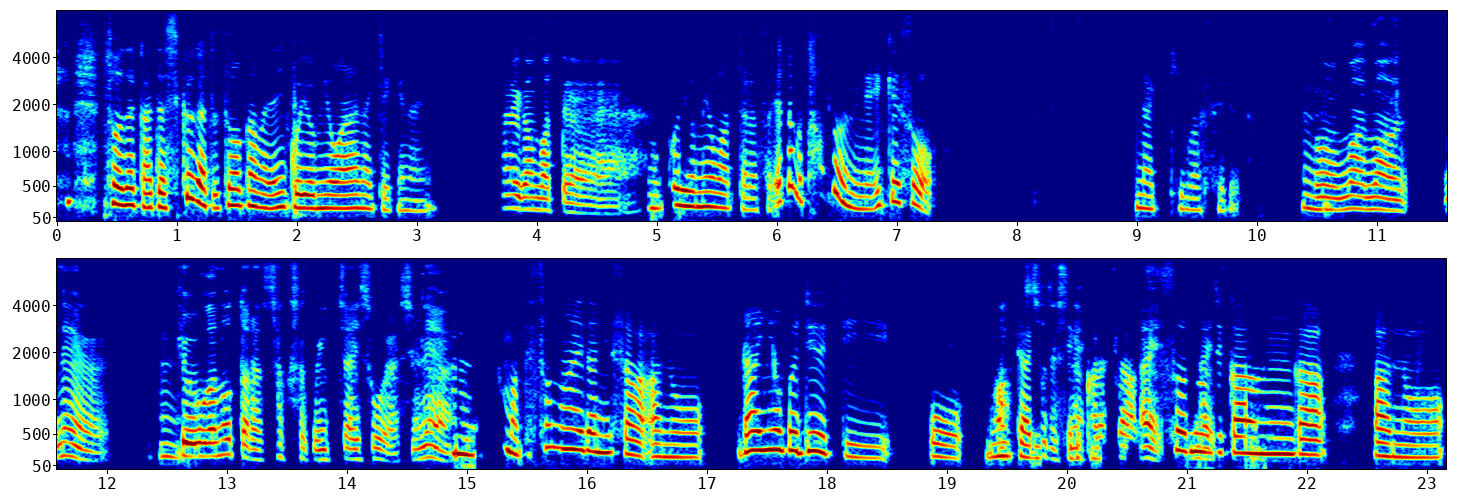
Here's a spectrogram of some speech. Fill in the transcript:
そう、だから私9月10日までにこれ読み終わらなきゃいけないの。はい、頑張って。もうこれ読み終わったらさ、いやでも多分ね、いけそう。な気はする。うん。うん、まあまあ、ねえ、うん今日が乗ったらサクサクいっちゃいそうやしね。うん、しかも待って、その間にさ、あの、LINE of Duty を見たりしてるからさ、はいその時間が、あの、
